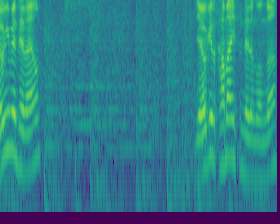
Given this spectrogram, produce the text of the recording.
여기면 되나요? 이제 여기서 가만히 있으면 되는 건가?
